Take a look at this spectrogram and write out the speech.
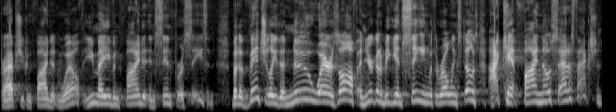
Perhaps you can find it in wealth. You may even find it in sin for a season. But eventually the new wears off and you're going to begin singing with the Rolling Stones. I can't find no satisfaction.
